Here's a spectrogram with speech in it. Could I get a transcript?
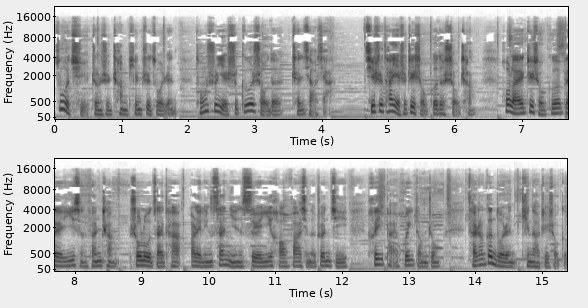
作曲正是唱片制作人，同时也是歌手的陈小霞。其实他也是这首歌的首唱，后来这首歌被 Eason 翻唱，收录在他2003年4月1号发行的专辑《黑白灰》当中，才让更多人听到这首歌。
